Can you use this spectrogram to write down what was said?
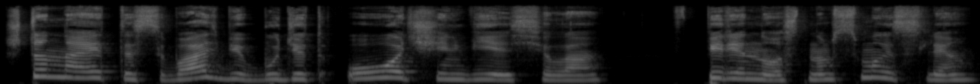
что на этой свадьбе будет очень весело, в переносном смысле.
